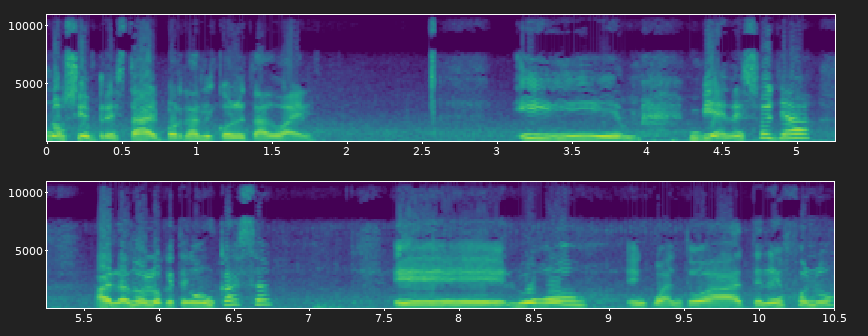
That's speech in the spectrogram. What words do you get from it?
no siempre está el portátil conectado a él. Y bien, eso ya hablando de lo que tengo en casa. luego, en cuanto a teléfono,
